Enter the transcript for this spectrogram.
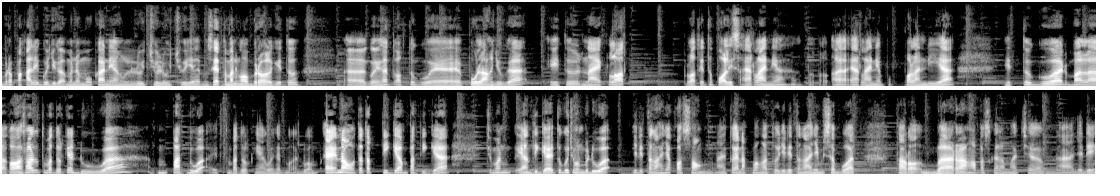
berapa kali gue juga menemukan yang lucu-lucu ya, maksudnya teman ngobrol gitu. Uh, gue ingat waktu gue pulang juga itu naik lot, lot itu Polis Airline ya, uh, airline Polandia. Itu gue malah kalau salah itu tempat duduknya dua empat dua itu tempat duduknya gue ingat banget dua eh no tetap tiga empat tiga. Cuman yang tiga itu gue cuma berdua jadi tengahnya kosong. Nah itu enak banget tuh jadi tengahnya bisa buat taruh barang apa segala macam nah jadi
